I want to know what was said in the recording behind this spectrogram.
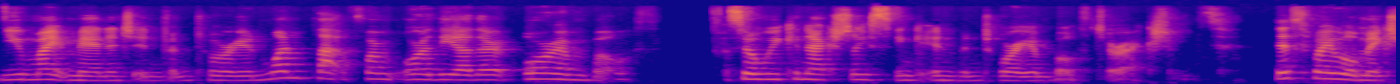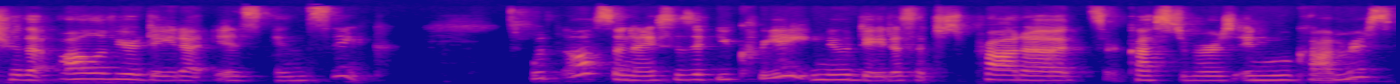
you might manage inventory in one platform or the other or in both. So we can actually sync inventory in both directions. This way we'll make sure that all of your data is in sync. What's also nice is if you create new data such as products or customers in WooCommerce,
